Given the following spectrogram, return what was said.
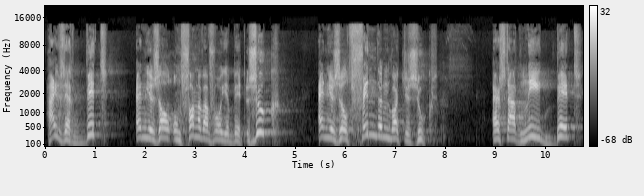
Hij zegt: Bid en je zal ontvangen waarvoor je bidt. Zoek en je zult vinden wat je zoekt. Er staat niet bid.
